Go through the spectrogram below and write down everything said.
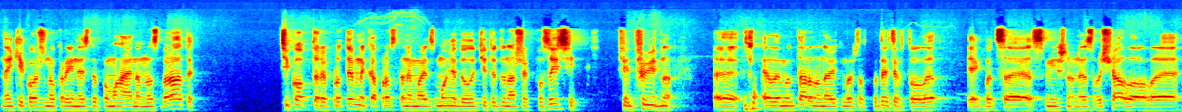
на які кожен українець допомагає нам назбирати, ці коптери противника просто не мають змоги долетіти до наших позицій. Відповідно, е, елементарно навіть можна сходити в туалет, якби це смішно не звучало, але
